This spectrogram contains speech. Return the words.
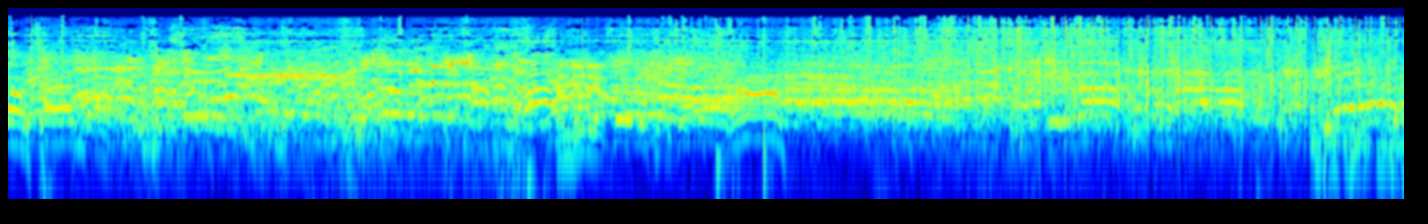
Yes!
